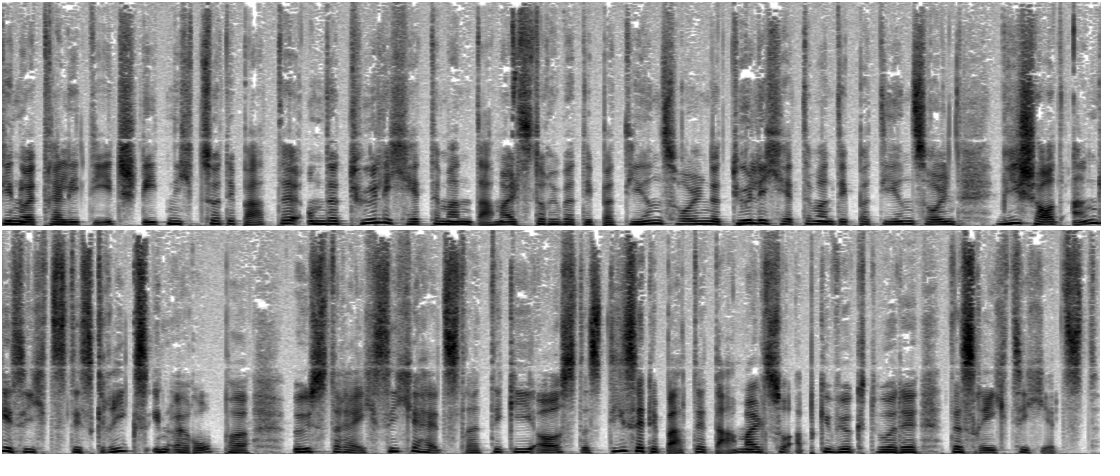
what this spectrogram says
die Neutralität steht nicht zur Debatte. Und natürlich hätte man damals darüber debattieren sollen. Natürlich hätte man debattieren sollen, wie schaut angesichts des Kriegs in Europa Europa Österreichs Sicherheitsstrategie aus, dass diese Debatte damals so abgewürgt wurde, das rächt sich jetzt.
